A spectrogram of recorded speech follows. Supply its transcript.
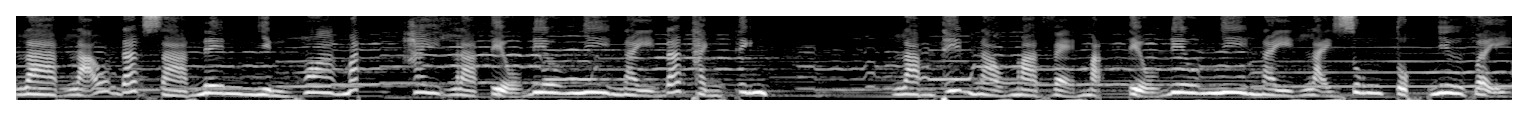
Là lão đã già nên nhìn hoa mắt hay là tiểu điêu nhi này đã thành tinh? Làm thế nào mà vẻ mặt tiểu điêu nhi này lại dung tục như vậy?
